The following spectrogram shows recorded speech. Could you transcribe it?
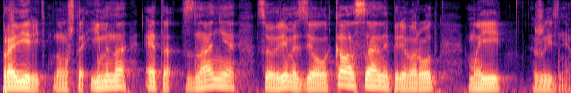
проверить, потому что именно это знание в свое время сделало колоссальный переворот в моей жизни.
